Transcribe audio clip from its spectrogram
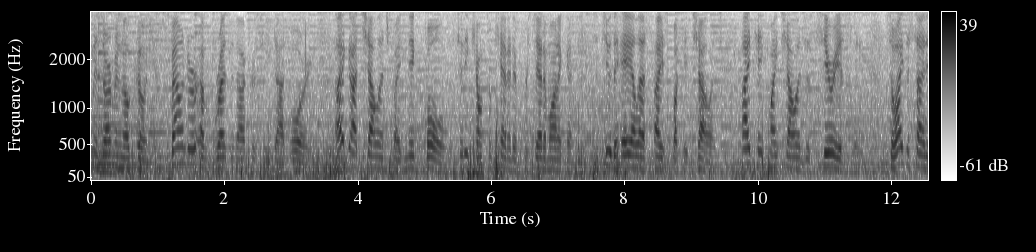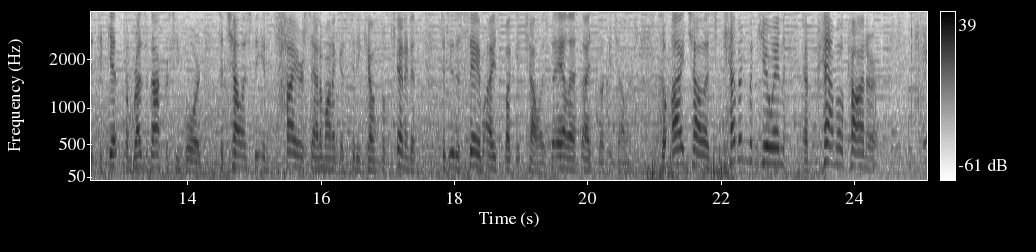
Melkonians, founder of Residocracy.org. I got challenged by Nick Bowles, a city council candidate for Santa Monica, to do the ALS Ice Bucket Challenge. I take my challenges seriously, so I decided to get the Residocracy board to challenge the entire Santa Monica City Council candidates to do the same Ice Bucket Challenge, the ALS Ice Bucket Challenge. So I challenge Kevin McKeown and Pam O'Connor.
